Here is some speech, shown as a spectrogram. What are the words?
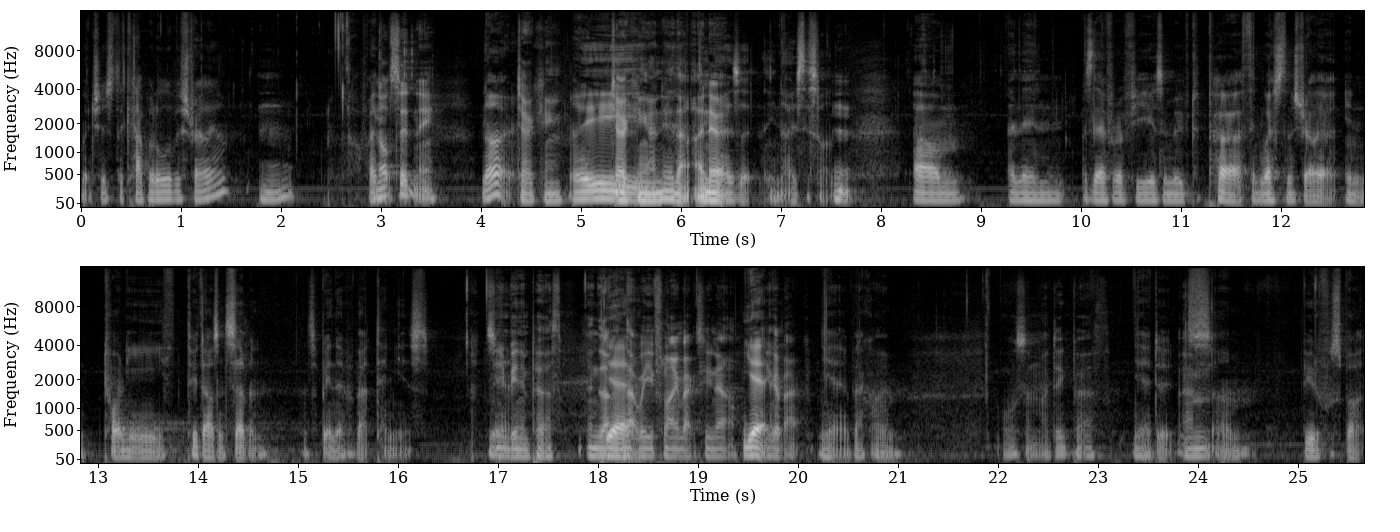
which is the capital of Australia. Mm. Not Sydney. no, Joking. Hey, Joking. I knew that. I knew it. knows it. He knows this one. Um, and then was there for a few years and moved to Perth in Western Australia in 20, 2007. So I've been there for about ten years. So Yeah. you've been in Perth. And that, Yeah. that where you're flying back to now? Yeah. You go back. Yeah, back home. Awesome. I dig Perth. Yeah, dude. It's um, beautiful spot.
